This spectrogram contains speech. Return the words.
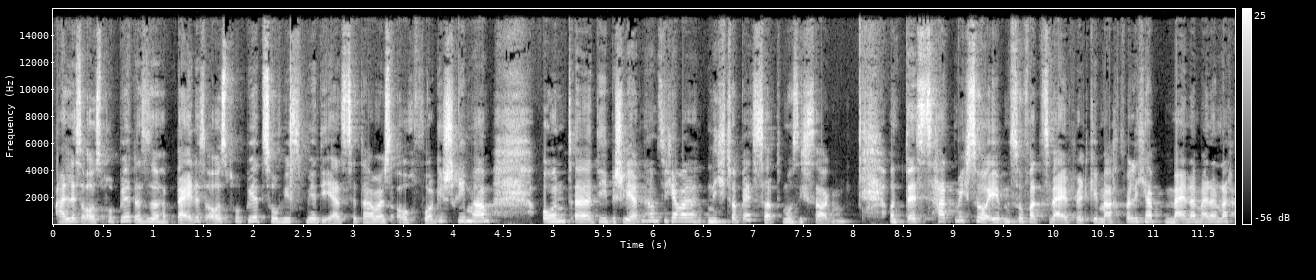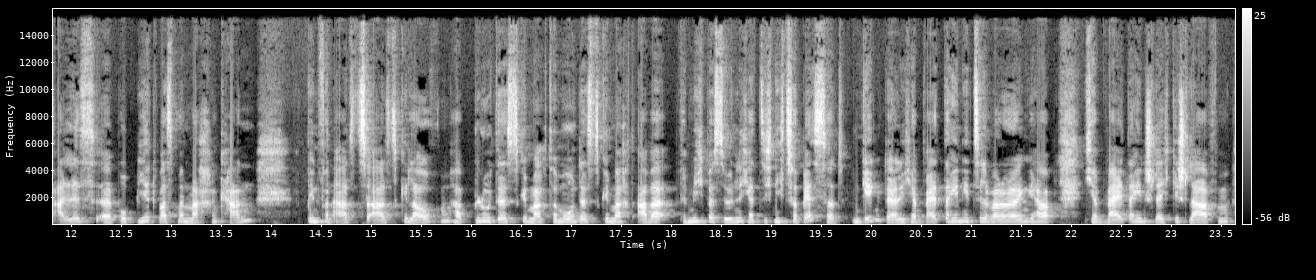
alles ausprobiert, also habe beides ausprobiert, so wie es mir die Ärzte damals auch vorgeschrieben haben. Und äh, die Beschwerden haben sich aber nicht verbessert, muss ich sagen. Und das hat mich so eben so verzweifelt gemacht, weil ich habe meiner Meinung nach alles äh, probiert, was man machen kann bin von Arzt zu Arzt gelaufen, habe Bluttests gemacht, Hormontests gemacht, aber für mich persönlich hat sich nichts verbessert. Im Gegenteil, ich habe weiterhin Hitzelevaluierungen gehabt, ich habe weiterhin schlecht geschlafen,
